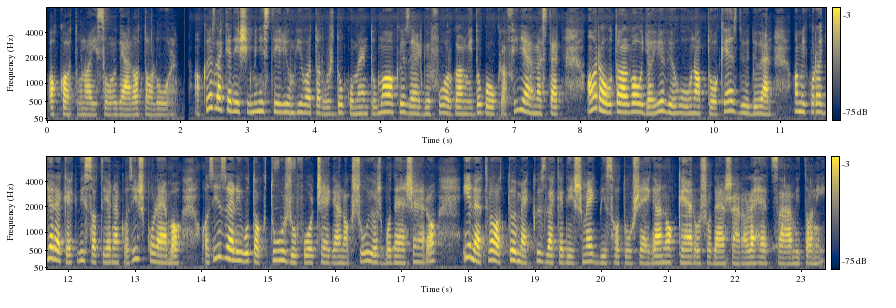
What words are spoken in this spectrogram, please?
a katonai szolgálat alól. A közlekedési minisztérium hivatalos dokumentuma a közelgő forgalmi dugókra figyelmeztet, arra utalva, hogy a jövő hónaptól kezdődően, amikor a gyerekek visszatérnek az iskolába, az izraeli utak túlzsúfoltságának súlyosbodására, illetve a tömegközlekedés megbízhatóságának károsodására lehet számítani.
